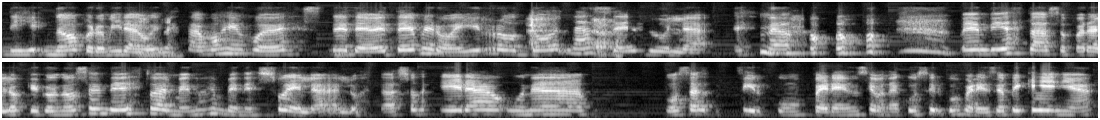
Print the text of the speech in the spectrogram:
Dije, no, pero mira, hoy no estamos en jueves de TBT, pero ahí rodó la cédula. No, vendías tazos. Para los que conocen de esto, al menos en Venezuela, los tazos era una cosa circunferencia, una circunferencia pequeña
